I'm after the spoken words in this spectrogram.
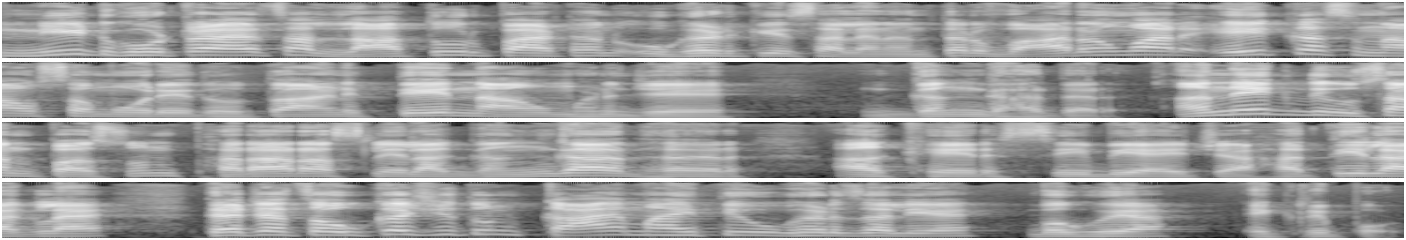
नीट घोटाळ्याचा लातूर पॅटर्न उघडकीस आल्यानंतर वारंवार एकच नाव समोर येत होतं आणि ते नाव म्हणजे गंगाधर. अनेक दिवसांपासून फरार असलेला गंगाधर अखेर सीबीआयच्या हाती लागलाय. त्याच्या चौकशीतून काय माहिती उघड झाली आहे? बघूया एक रिपोर्ट.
